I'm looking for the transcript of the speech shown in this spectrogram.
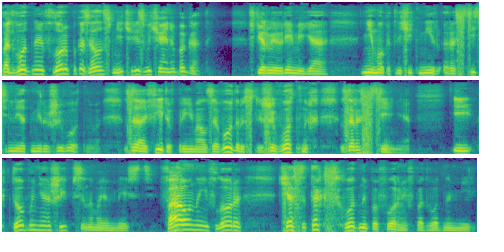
Подводная флора показалась мне чрезвычайно богатой. В первое время я не мог отличить мир растительный от мира животного. Зоофитов принимал за водоросли, животных — за растения. И кто бы не ошибся на моем месте. Фауна и флора часто так сходны по форме в подводном мире.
